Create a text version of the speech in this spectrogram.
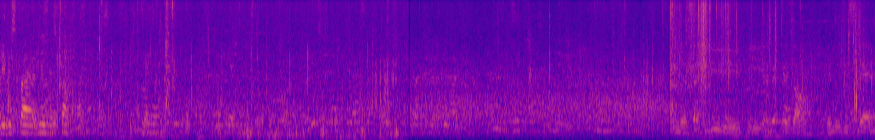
Les Vespa, la vieille Vespa. ouais. Une statue qui représente les.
